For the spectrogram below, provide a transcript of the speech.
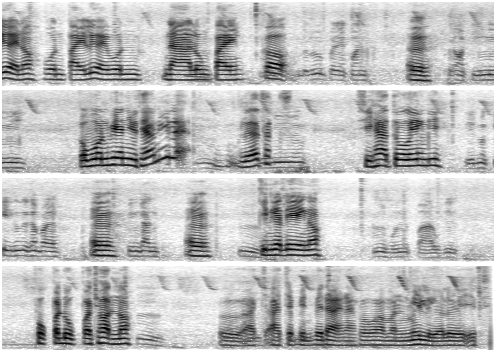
เรื่อยเนาะวนไปเรื่อย วนนาลงไป ก็ไม่รู้ไปมันเออ ไปเอาจริงไม่มีก็วนเวียนอยู่แถวนี้แหละ มเหลือสักมีสี่ห้าตัวยังดี เดี๋ยวมากินกันด้วยซ้ำไปเออ กินกันเอออืมกินกันเองเนาะ อืมผมนี่ปลาลูกกินพวกปลาดุกปลาช่อนเนาะอืม เอออาจจะอาจจะเป็นไปได้นะ เพราะว่ามันไม่เหลือเลย FC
